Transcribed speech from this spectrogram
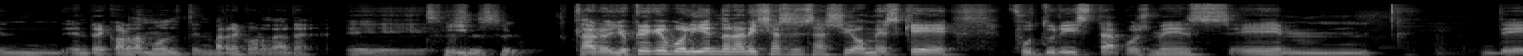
em, em recorda molt, em va recordar. Eh, Sí, i, sí, sí. Claro, jo crec que volien donar aquesta sensació, més que futurista, pues més eh, de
